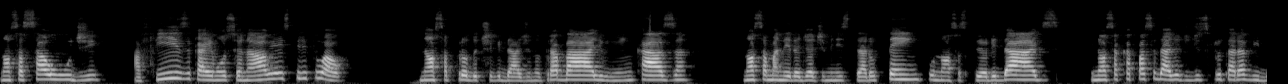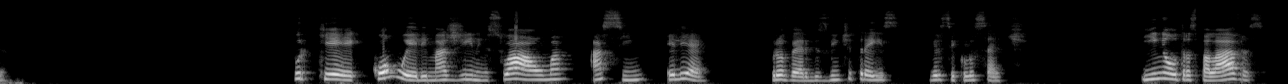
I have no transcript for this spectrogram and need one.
nossa saúde, a física, a emocional e a espiritual, nossa produtividade no trabalho e em casa, nossa maneira de administrar o tempo, nossas prioridades e nossa capacidade de desfrutar a vida. Porque, como ele imagina em sua alma, assim ele é. Provérbios 23, versículo 7. E, em outras palavras,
